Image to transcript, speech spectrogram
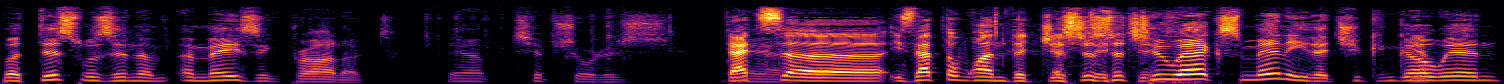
But this was an amazing product. Yeah, chip shortage. That's Yeah. uh, is that the one that It's just just a two X Mini that you can go in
